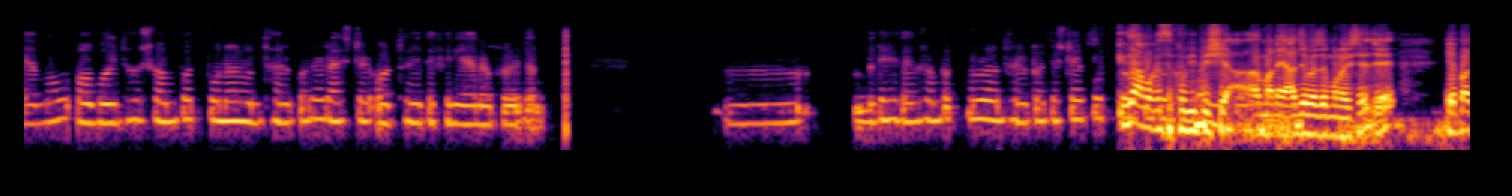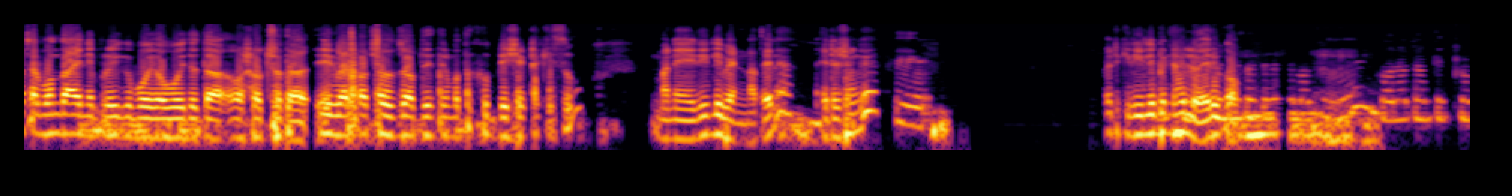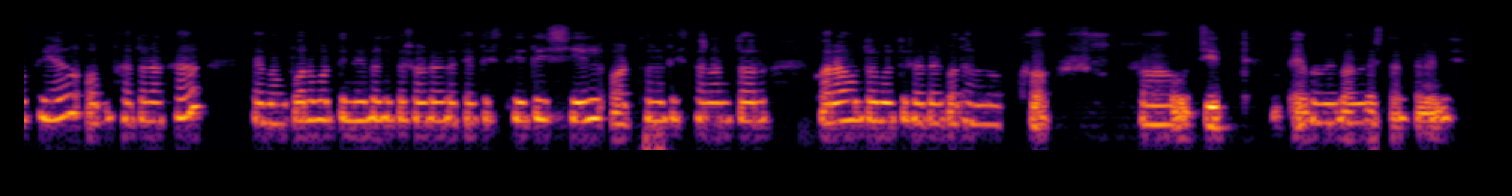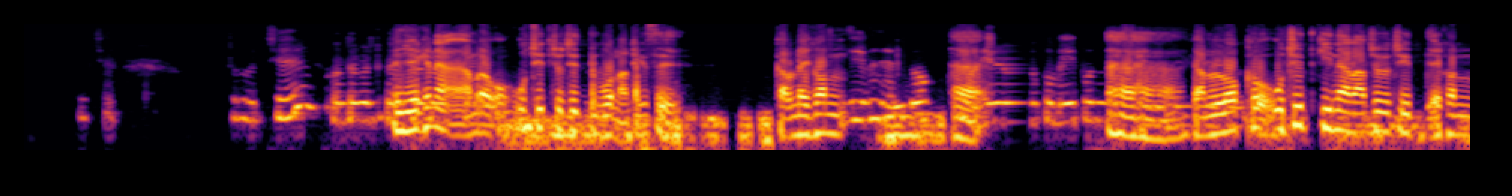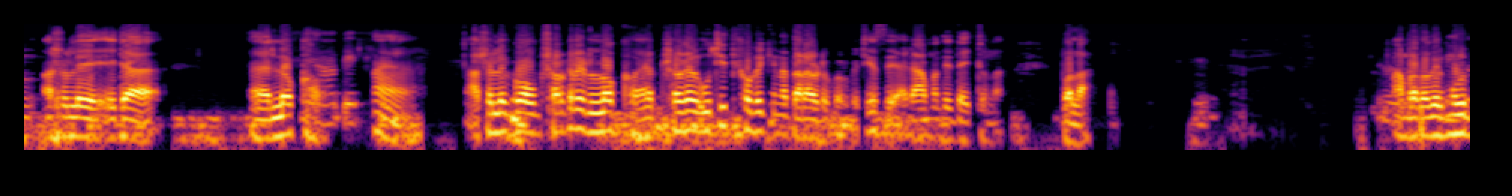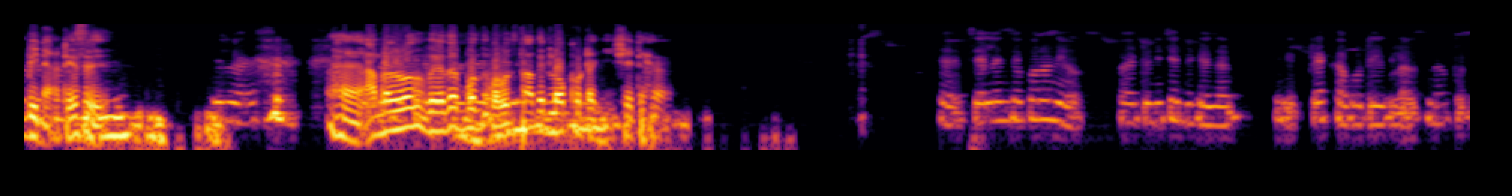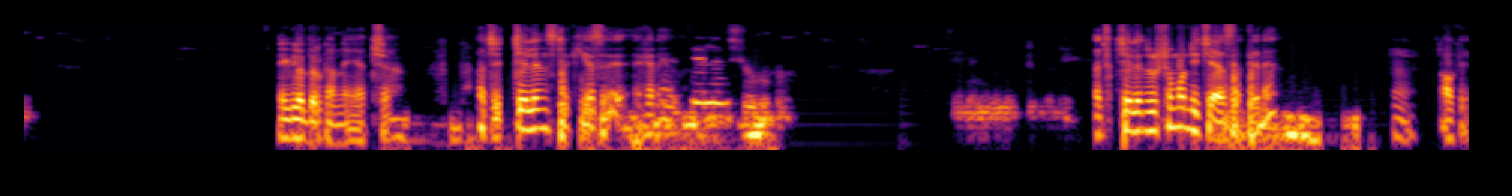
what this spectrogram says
এবং অবৈধ সম্পদ পুনরুদ্ধার করে রাষ্ট্রের অর্থনীতি ফিরিয়ে আনা প্রয়োজন। উম, বিদেশি সম্পদ পুনরুদ্ধারের প্রচেষ্টায় কূটনৈতিক আমার কাছে খুবই বেশি মানে আজে বাজে মনে হয়েছে যে এ পাচার বন্ধ আইনে প্রয়োগ বই অবৈধতা অস্বচ্ছতা এগুলা স্বচ্ছতা জবাবদিহিতার খুব বেশি একটা কিছু মানে রিলিভেন্ট না তাই না? এটার সঙ্গে? হ্যাঁ। এটা কি রিলিভেন্ট হলো এরকম? গণতান্ত্রিক প্রক্রিয়া অব্যাহত রাখা এবং পরবর্তী নির্বাচিত সরকারের কাছে একটি স্থিতিশীল অর্থনীতি স্থানান্তর করা অন্তর্বর্তী সরকারের প্রধান লক্ষ্য হওয়া উচিত। এভাবে বাংলাদেশ তার চ্যালেঞ্জ আচ্ছা তো হচ্ছে অন্তর্বর্তী এখানে আমরা উচিত উচিত দিব না ঠিক আছে? কারণ এখন লক্ষ্য হ্যাঁ। হ্যাঁ হ্যাঁ হ্যাঁ। কারণ লক্ষ্য উচিত কি না না উচিত এখন আসলে এটা লক্ষ্য। হ্যাঁ, হ্যাঁ। আসলে সরকারের লক্ষ্য সরকার উচিত হবে কিনা তারা ওটা করবে ঠিক আছে? এটা আমাদের দায়িত্ব না বলা। আমরা তাদের মুরব্বি না, ঠিক আছে? হ্যাঁ আমরা বল- বলতে পারব তাদের লক্ষ্যটা কি সেটা হ্যাঁ। চ্যালেঞ্জ করণীয় বা একটু নিচের দিকে যান প্রেক্ষাপটে এগুলা না পড়ি এগুলো দরকার নেই আচ্ছা। আচ্ছা চ্যালেঞ্জটা কি আছে এখানে? চ্যালেঞ্জ সমূহ। চ্যালেঞ্জ আচ্ছা চ্যালেঞ্জ সময় নিচে আছে তাই না? হুম। ওকে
